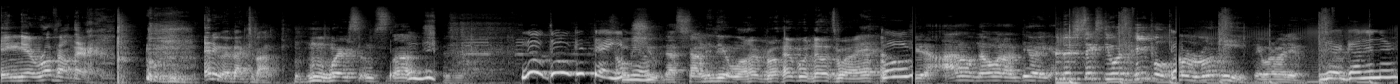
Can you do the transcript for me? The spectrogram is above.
It can get rough out there. anyway, back to battle. Where's some stuff? No, don't get that. You Oh know. shoot, that sounded the alarm, bro. Everyone knows where I am. Go. Dude, I don't know what I'm doing. There's 61 people. I'm a rookie. Okay, what do I do? Is there a gun in there?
